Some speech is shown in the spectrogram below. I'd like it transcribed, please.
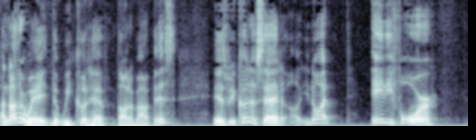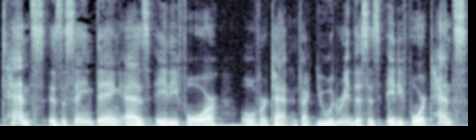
Another way that we could have thought about this is we could have said, uh, you know what, 84 tenths is the same thing as 84 over 10. In fact, you would read this as 84 tenths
